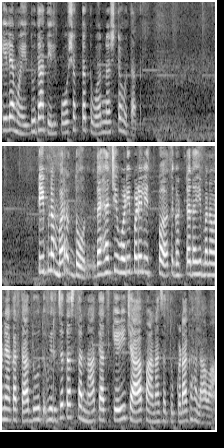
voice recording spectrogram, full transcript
केल्यामुळे दुधातील पोषक तत्व नष्ट होतात. टीप नंबर दोन दह्याची वडी पडेल इतपत घट्ट दही बनवण्याकरता दूध विरजत असताना त्यात केळीच्या पानाचा तुकडा घालावा.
